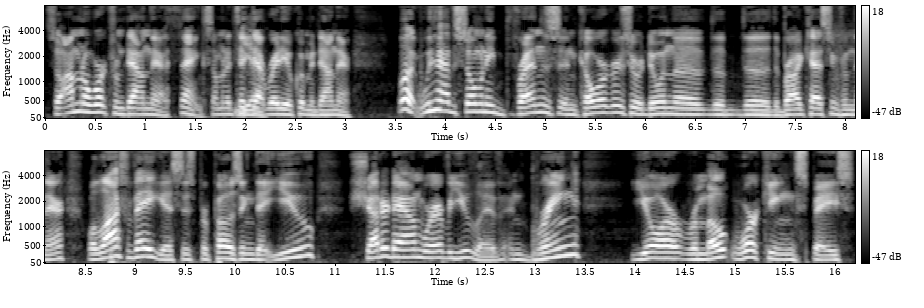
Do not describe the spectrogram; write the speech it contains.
So I'm going to work from down there. Thanks. I'm going to take Yeah. that radio equipment down there. Look, we have so many friends and coworkers who are doing the, the, the, the broadcasting from there. Well, Las Vegas is proposing that you shutter down wherever you live and bring your remote working space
